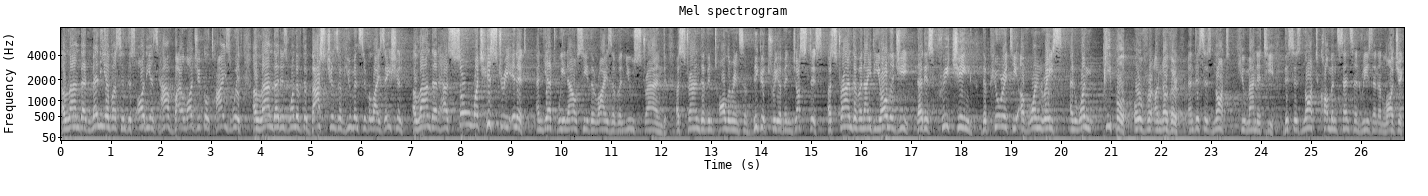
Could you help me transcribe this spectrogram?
a land that many of us in this audience have biological ties with, a land that is one of the bastions of human civilization, a land that has so much history in it, and yet we now see the rise of a new strand, a strand of intolerance, of bigotry, of injustice, a strand of an ideology that is preaching the purity of one race and one people over another. And this is not humanity. This is not common sense and reason and logic.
